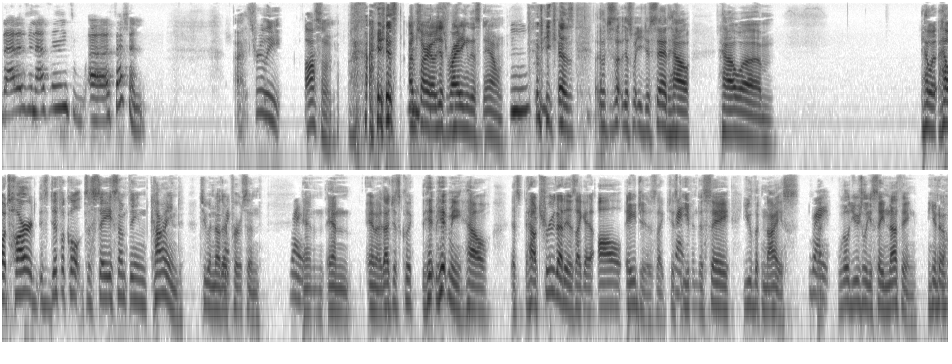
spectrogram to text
that is in essence, a session. Uh, It's really awesome. I just, I'm sorry, I was just writing this down Mm-hmm. because just, just what you just said, how, how, um, how, how it's hard, it's difficult to say something kind to another Right. person. Right. And, and, and that just clicked, hit, hit me how, it's, how true that is, like at all ages, like just Right. even to say, you look nice. Like, Right. we'll usually say nothing, you know?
